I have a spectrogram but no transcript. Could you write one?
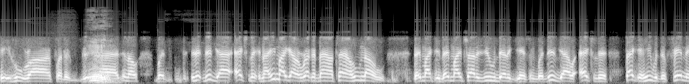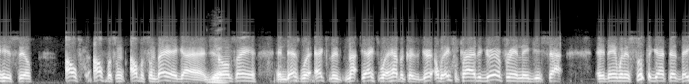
He hoorah for the good guys, you know. But th- this guy actually, now he might got a record downtown. Who knows? They might they might try to use that against him. But this guy was actually thinking he was defending himself off off of some off of some bad guys. You Yeah. know what I'm saying? And that's what actually not that's what happened because girl, oh, they surprised the girlfriend didn't get shot. And then when his sister got there, they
